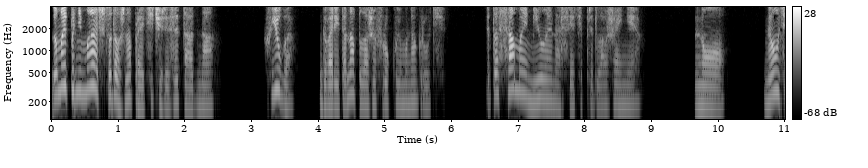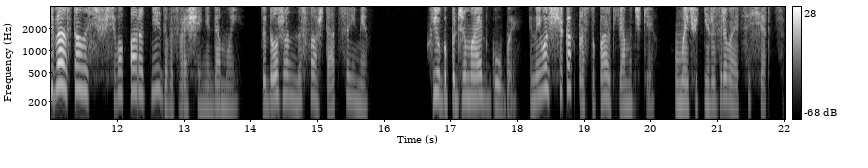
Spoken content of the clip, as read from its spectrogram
Но Мэй понимает, что должна пройти через это одна. «Хьюга», — говорит она, положив руку ему на грудь, — «это самое милое на свете предложение. Но... Но у тебя осталось всего пара дней до возвращения домой. Ты должен наслаждаться ими». Хьюга поджимает губы, и на его щеках проступают ямочки. У Мэй чуть не разрывается сердце.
